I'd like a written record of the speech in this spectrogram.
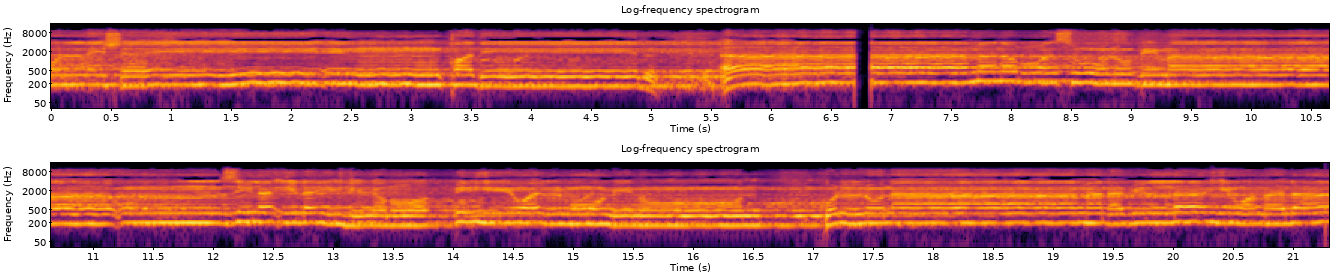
كل شيء قدير. آمن الرسول بما أنزل إليه من ربه والمؤمنون. كلنا آمن بالله وملائكته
